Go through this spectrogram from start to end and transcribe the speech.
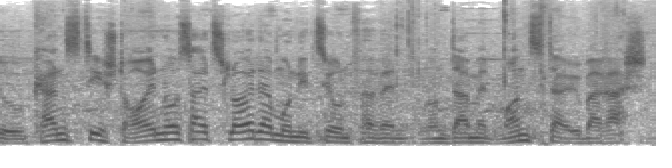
Du kannst die Streunuss als Schleudermunition verwenden und damit Monster überraschen.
